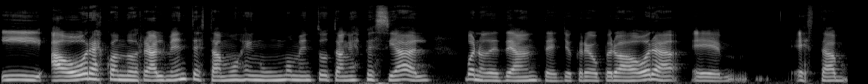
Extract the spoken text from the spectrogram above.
Y ahora es cuando realmente estamos en un momento tan especial, bueno, desde antes yo creo, pero ahora eh, está,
